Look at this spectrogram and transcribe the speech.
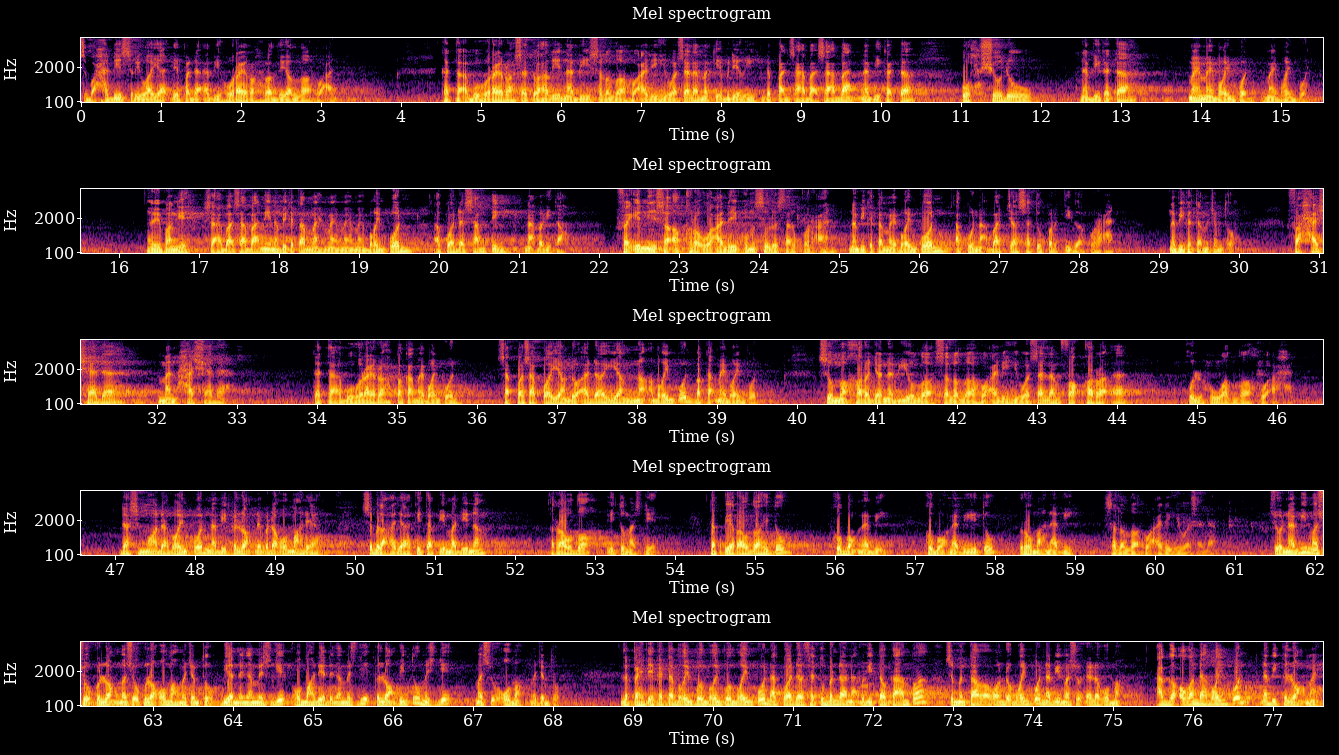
sebuah hadis riwayat daripada Abi Hurairah radhiyallahu an. Kata Abu Hurairah satu hari Nabi sallallahu alaihi wasallam maki berdiri depan sahabat-sahabat Nabi kata uhshudu. Nabi kata mai mai berimpun mai berimpun Nabi panggil sahabat-sahabat ni Nabi kata mai mai mai mai berimpun aku ada something nak bagi tahu. Fa inni sa'aqra'u alaikum sulusal Quran. Nabi kata mai berimpun aku nak baca satu per tiga Quran Nabi kata macam tu. Fa hashada man hashada. Kata Abu Hurairah pakat mai berimpun siapa-siapa yang doa ada yang nak berimpun pakat mai berimpun summa kharaja nabiullah sallallahu alaihi wasallam faqara'a qul huwallahu ahad. Dah semua dah berimpun nabi keluar daripada rumah dia. Sebelah aja kita pergi Madinah Raudhah itu masjid. Tapi Raudhah itu kubur nabi. Kubur nabi itu rumah nabi sallallahu alaihi wasallam So Nabi masuk keluar masuk keluar rumah macam tu. Dia dengan masjid, rumah dia dengan masjid, keluar pintu masjid, masuk rumah macam tu. Lepas dia kata berimpun berimpun berimpun aku ada satu benda nak beritahu ke hampa sementara orang duk berimpun Nabi masuk dalam rumah. Agak orang dah berimpun Nabi keluar mai.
